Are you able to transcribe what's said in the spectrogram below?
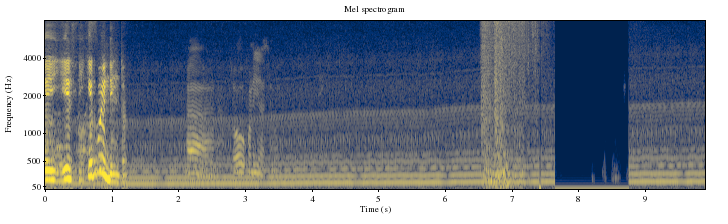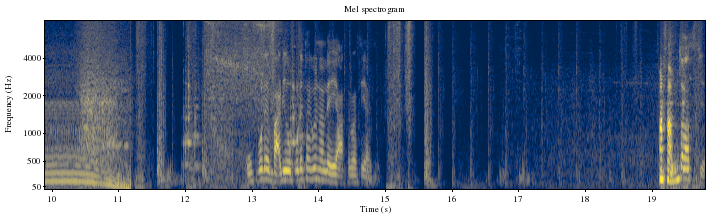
এই এই সিকের ভেন্ডিংটা হ্যাঁ তো ওখানেই আছে উপরে বাড়ি উপরে থাকবে নাহলে এই আশেপাশে আছে tam. Rotasję.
